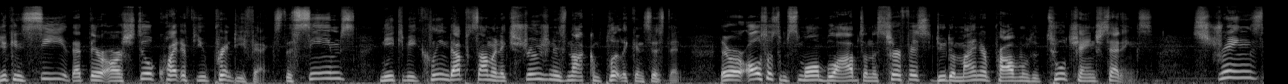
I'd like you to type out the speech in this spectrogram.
You can see that there are still quite a few print defects. The seams need to be cleaned up some and extrusion is not completely consistent. There are also some small blobs on the surface due to minor problems with tool change settings. Strings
